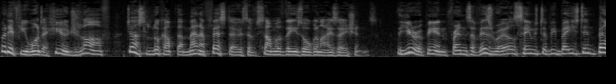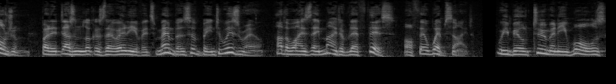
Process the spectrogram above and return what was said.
but if you want a huge laugh, just look up the manifestos of some of these organizations. The European Friends of Israel seems to be based in Belgium, but it doesn't look as though any of its members have been to Israel. Otherwise, they might have left this off their website. We build too many walls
